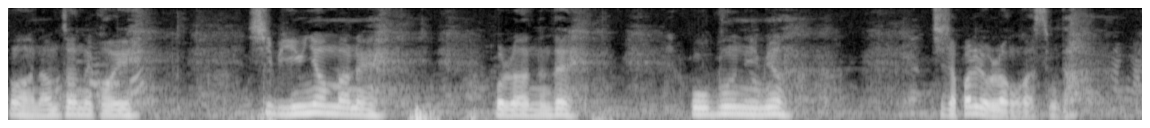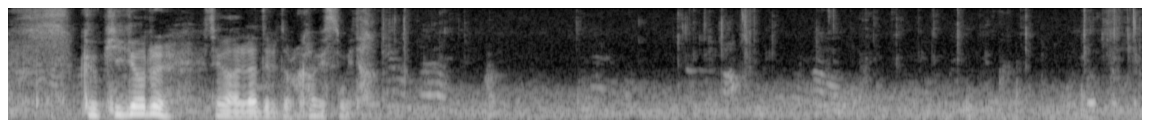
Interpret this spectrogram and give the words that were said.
어, 남산에 거의 12년 만에 올라왔는데 5분이면 진짜 빨리 올라온 것 같습니다. 그 비결을 제가 알려드리도록 하겠습니다. Thank you.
